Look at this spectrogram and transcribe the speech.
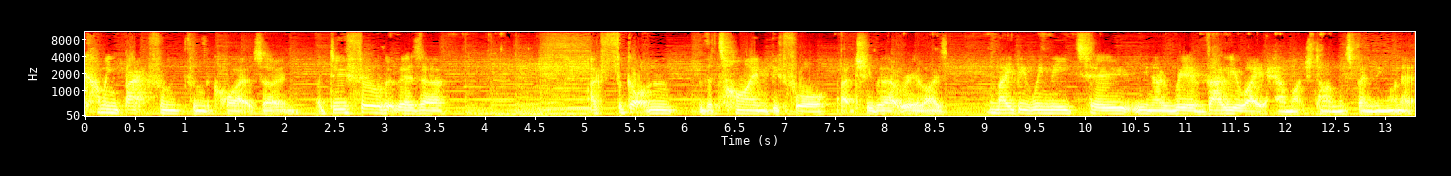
coming back from, from the quiet zone, I do feel that there's a. I'd forgotten the time before, actually, without realising. Maybe we need to, you know, reevaluate how much time we're spending on it.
